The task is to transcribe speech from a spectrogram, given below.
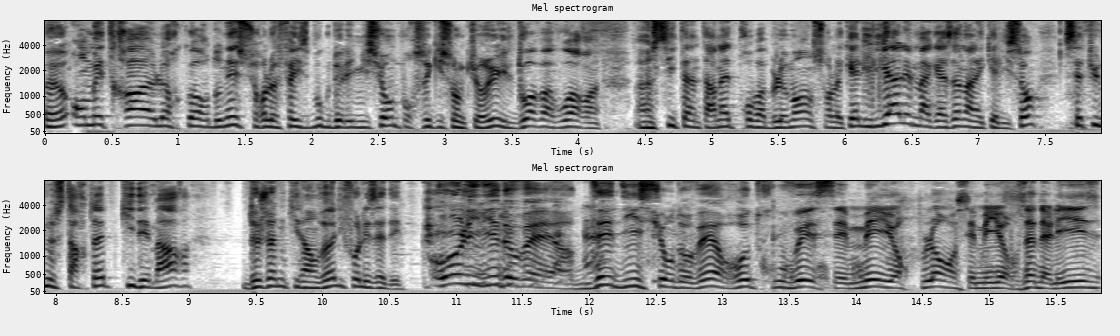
Euh, on mettra leurs coordonnées sur le Facebook de l'émission pour ceux qui sont curieux. Ils doivent avoir un, un site internet probablement sur lequel il y a les magasins dans lesquels C'est une start-up qui démarre. De jeunes qui l'en veulent, il faut les aider. Olivier Dauvert, d'édition Dauvert, retrouvez ses meilleurs plans, ses meilleures analyses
